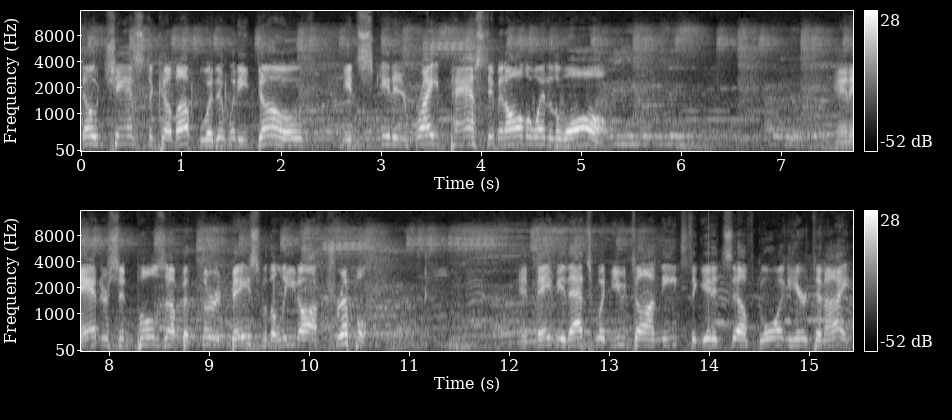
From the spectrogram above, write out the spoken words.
no chance to come up with it when he dove. It skidded right past him and all the way to the wall. And Anderson pulls up at third base with a leadoff triple. And maybe that's what Utah needs to get itself going here tonight.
